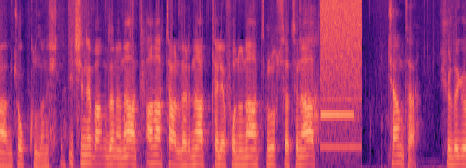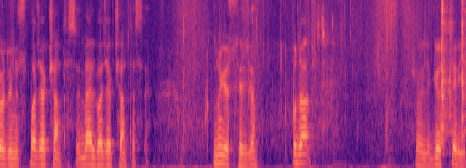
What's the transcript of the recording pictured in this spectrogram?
Abi çok kullanışlı. İçine bandananı at, anahtarlarını at, telefonunu at, ruhsatını at. Çanta. Şurada gördüğünüz bacak çantası, bel bacak çantası. Bunu göstereceğim. Bu da şöyle göstereyim.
